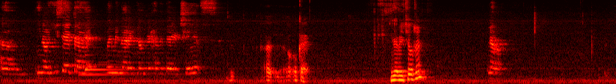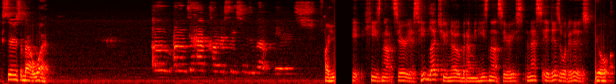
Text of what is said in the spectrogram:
um, you know, you said that women that are younger have a better chance. Uh, okay. You have any children? No. Serious about what? Um, um, to have conversations about marriage. Are you? He, he's not serious. He'd let you know, but I mean, he's not serious, and that's it. Is what it is. You,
